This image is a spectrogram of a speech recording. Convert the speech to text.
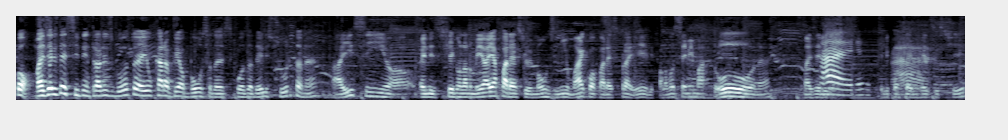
Bom, mas eles decidem entrar no esgoto e aí o cara vê a bolsa da esposa dele, surta, né? Aí sim, ó, eles chegam lá no meio, aí aparece o irmãozinho, o Michael aparece pra ele, fala, você me matou, né? Mas ele, Ah, é. ele consegue resistir.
